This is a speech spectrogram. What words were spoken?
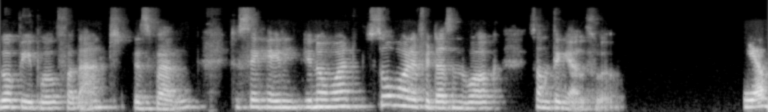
younger people for that as well to say, hey, you know what? So what if it doesn't work? Something else will. Yeah,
